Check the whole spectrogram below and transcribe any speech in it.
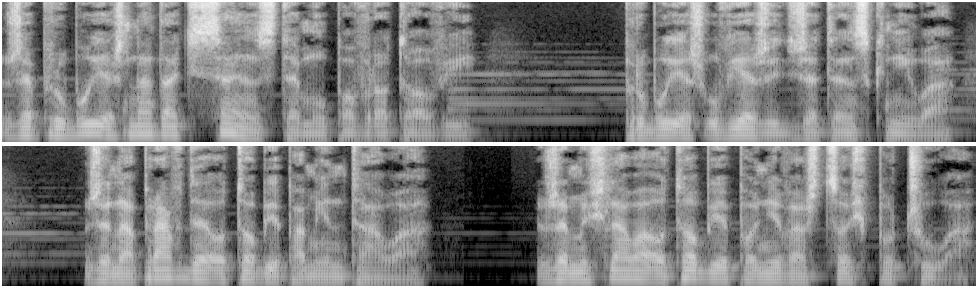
że próbujesz nadać sens temu powrotowi. Próbujesz uwierzyć, że tęskniła, że naprawdę o tobie pamiętała, że myślała o tobie, ponieważ coś poczuła.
